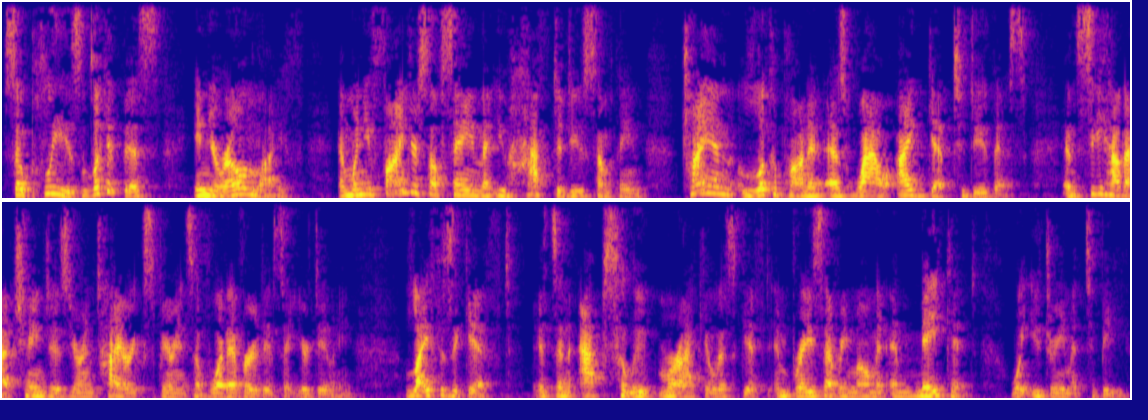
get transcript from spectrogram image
So please look at this in your own life. And when you find yourself saying that you have to do something, try and look upon it as, wow, I get to do this and see how that changes your entire experience of whatever it is that you're doing. Life is a gift. It's an absolute miraculous gift. Embrace every moment and make it what you dream it to be.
